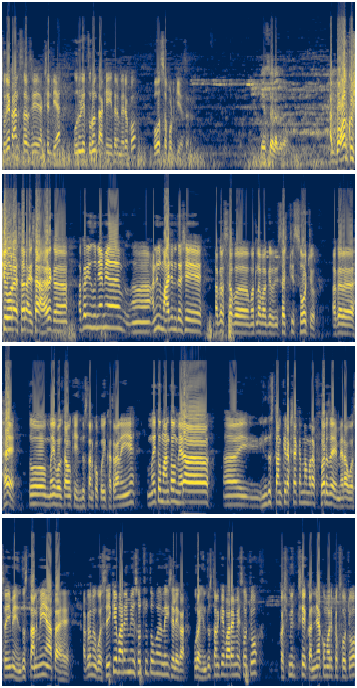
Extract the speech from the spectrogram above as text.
सूर्यकांत सर से एक्शन लिया। उन्होंने तुरंत आके इधर मेरे को बहुत सपोर्ट किया सर कैसा लग रहा है? अब बहुत खुशी हो रहा है सर ऐसा हर अगर इस दुनिया में अनिल महाजन जैसे अगर सब मतलब अगर सच की सोच अगर है तो मैं बोलता हूँ कि हिंदुस्तान को कोई खतरा नहीं है। मैं तो मानता हूँ मेरा अ, हिंदुस्तान की रक्षा करना मेरा फ़र्ज़ है। मेरा वसई में हिंदुस्तान में ही आता है। अगर मैं वसई के बारे में सोचूँ तो मैं नहीं चलेगा। पूरा हिंदुस्तान के बारे में सोचो, कश्मीर से कन्याकुमारी तक सोचो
